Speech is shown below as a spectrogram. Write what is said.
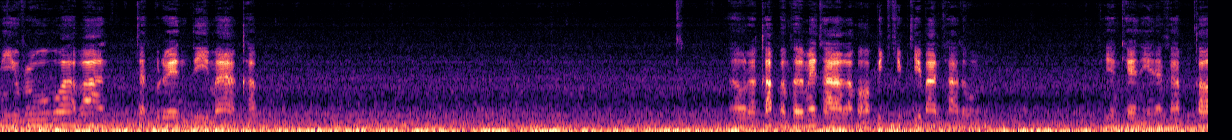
มีรู้ว่าบ้านจัดบริเวณดีมากครับ เอาละ ครับอำเภอแม่ทาเราขอปิดคลิปที่บ้านทาดงเพียงแค่นี้นะครับ ก็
